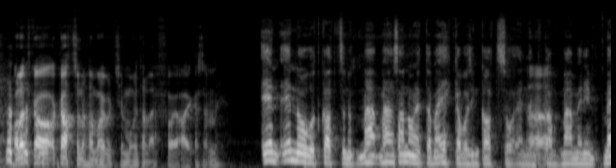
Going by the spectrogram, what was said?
Oletko katsonut Hamagutsin muita leffoja aikaisemmin? En, en ollut katsonut. Mä, mähän sanoin, että mä ehkä voisin katsoa ennen tätä, mutta mä menin, mä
